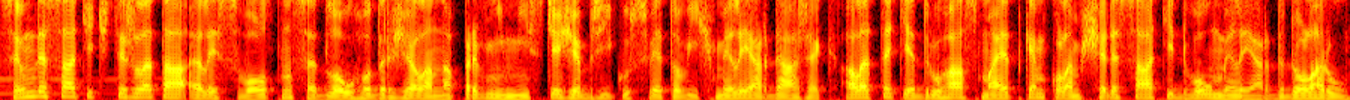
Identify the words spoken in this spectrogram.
74-letá Alice Walton se dlouho držela na prvním místě žebříku světových miliardářek, ale teď je druhá s majetkem kolem 62 miliard dolarů.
